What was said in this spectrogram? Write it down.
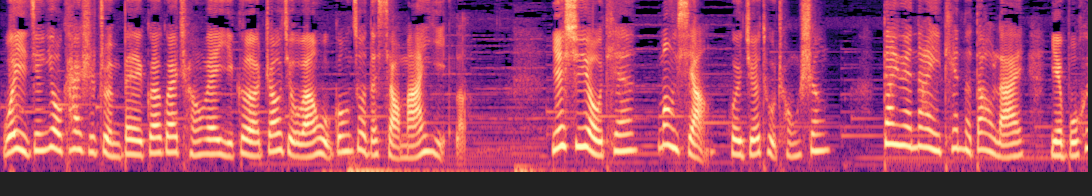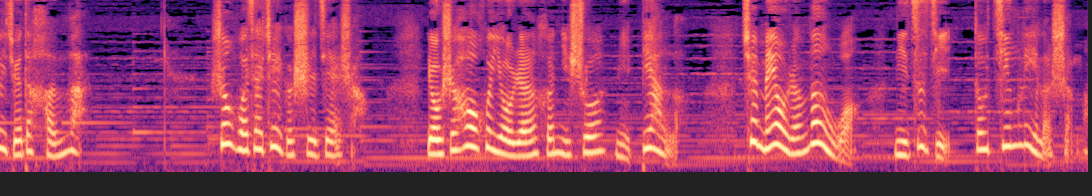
我已经又开始准备乖乖成为一个朝九晚五工作的小蚂蚁了。也许有天梦想会卷土重生。但愿那一天的到来也不会觉得很晚。生活在这个世界上，有时候会有人和你说你变了，却没有人问我你自己都经历了什么；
